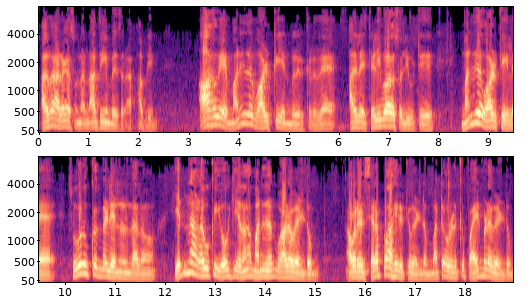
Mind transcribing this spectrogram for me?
அதுதான் அழகாக சொன்னார் நாத்தியம் பேசுகிறா அப்படின்னு. ஆகவே மனித வாழ்க்கை என்பது இருக்கிறத அதில் தெளிவாக சொல்லிவிட்டு மனித வாழ்க்கையில் சுகதுக்கங்கள் என்ன இருந்தாலும் என்ன அளவுக்கு யோக்கியதான் மனிதன் வாழ வேண்டும் அவர்கள் சிறப்பாக இருக்க வேண்டும் மற்றவர்களுக்கு பயன்பட வேண்டும்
